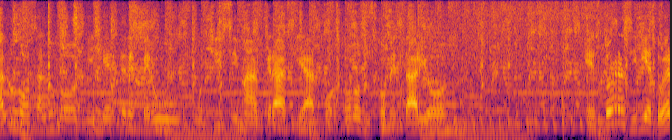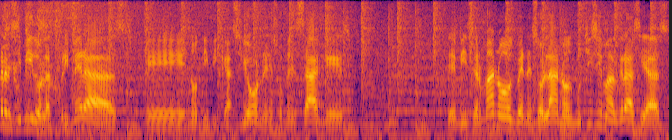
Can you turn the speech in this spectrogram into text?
Saludos, saludos mi gente de Perú, muchísimas gracias por todos sus comentarios. Estoy recibiendo, he recibido las primeras eh, notificaciones o mensajes de mis hermanos venezolanos. Muchísimas gracias.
